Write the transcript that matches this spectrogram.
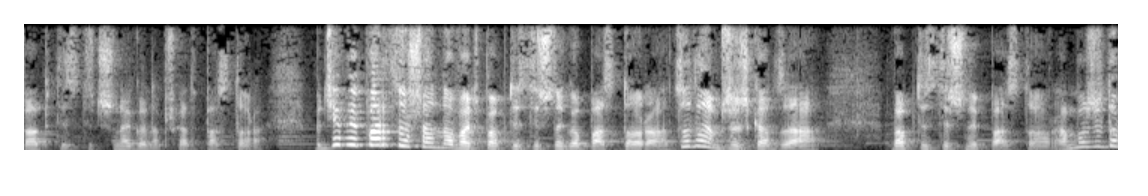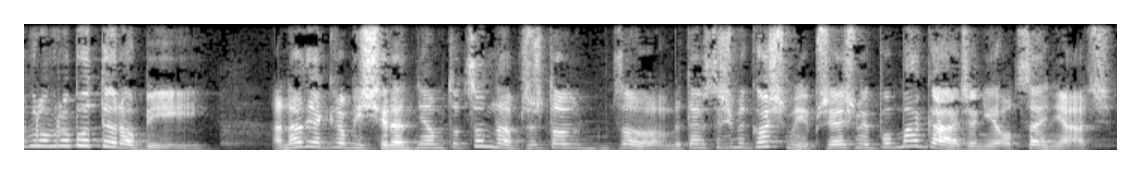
baptystycznego na przykład pastora. Będziemy bardzo szanować baptystycznego pastora. Co nam przeszkadza baptystyczny pastor? A może dobrą robotę robi? A nawet jak robi średnią, to co nam? Przecież to co? My tam jesteśmy gośćmi, przyjechaliśmy pomagać, a nie oceniać.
